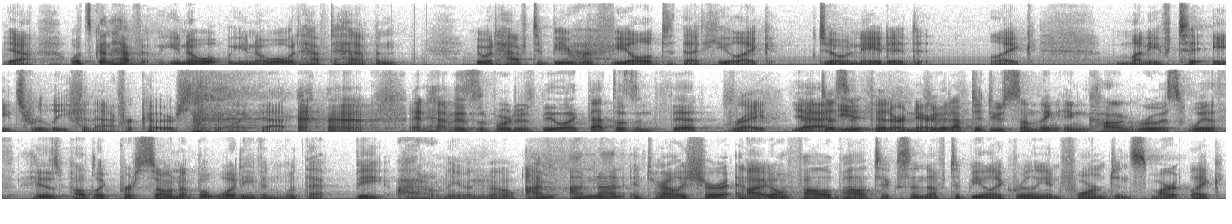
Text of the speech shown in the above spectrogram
Yeah. What's gonna happen you know what you know what would have to happen? It would have to be revealed that he like donated like money to AIDS relief in Africa or something like that. and have his supporters be like, "That doesn't fit." Right. Yeah, that doesn't he- fit our narrative. He would have to do something incongruous with his public persona, but what even would that be? I don't even know. I'm I'm not entirely sure, and I, I- don't follow politics enough to be like really informed and smart like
